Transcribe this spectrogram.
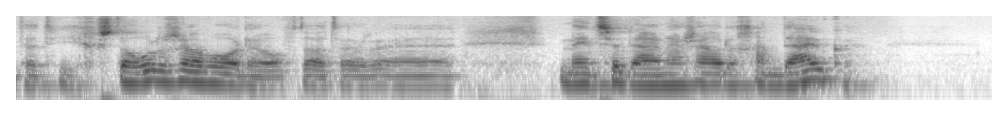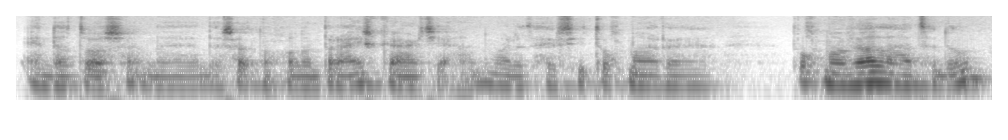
dat die gestolen zou worden of dat er uh, mensen daarnaar zouden gaan duiken. En dat was een, daar zat nog wel een prijskaartje aan, maar dat heeft hij toch maar, toch maar wel laten doen.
